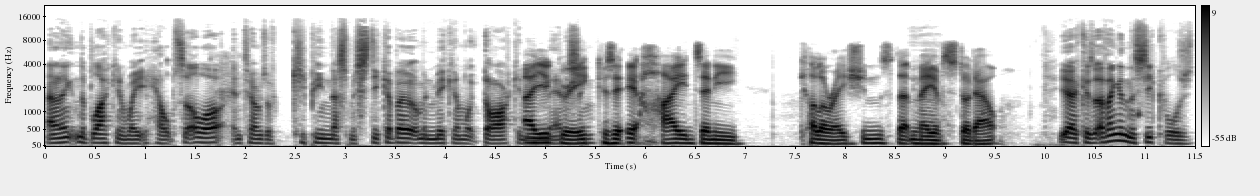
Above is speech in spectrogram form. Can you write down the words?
And I think the black and white helps it a lot in terms of keeping this mystique about him and making him look dark and I agree because it, it hides any colorations that may have stood out. Yeah, because I think in the sequels,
